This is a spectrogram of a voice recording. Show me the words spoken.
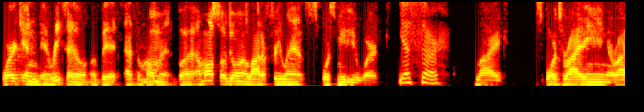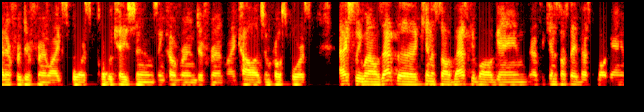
work in, in retail a bit at the moment, but I'm also doing a lot of freelance sports media work. Yes, sir. Like sports writing and writing for different like sports publications and covering different like college and pro sports. Actually, when I was at the Kennesaw basketball game, at the Kennesaw State basketball game,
